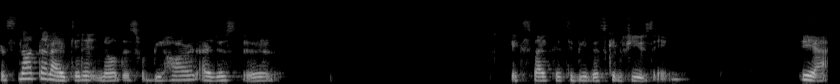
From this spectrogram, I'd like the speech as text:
it's not that I didn't know this would be hard I just didn't expect it to be this confusing yeah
